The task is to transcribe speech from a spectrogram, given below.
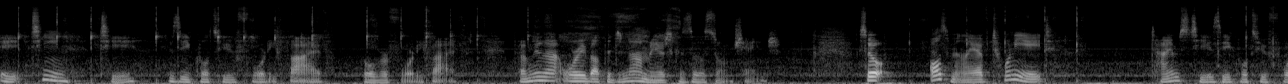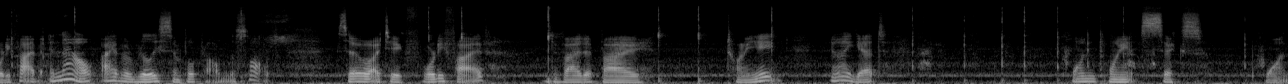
18t is equal to 45 over 45. But I'm going to not worry about the denominators because those don't change. So ultimately, I have 28 times t is equal to 45. And now I have a really simple problem to solve. So I take 45, divide it by 28, and I get 1.61.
